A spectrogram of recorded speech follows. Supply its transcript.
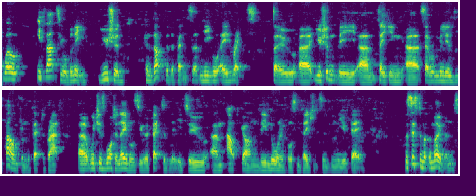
well, if that's your belief, you should conduct the defense at legal aid rates. So uh, you shouldn't be um, taking uh, several millions of pounds from the kleptocrat, uh, which is what enables you effectively to um, outgun the law enforcement agencies in the UK. The system at the moment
